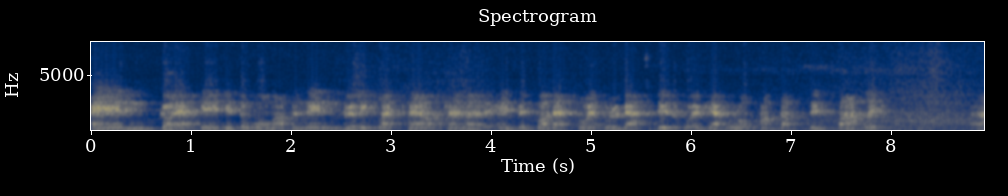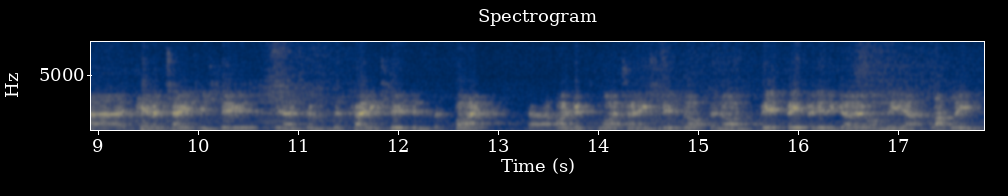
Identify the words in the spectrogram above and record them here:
and got out there, did the warm up, and then really black clouds came overhead. But by that point, we're about to do the workout. We're all pumped up to do the fartlek. Uh, Kevin changed his shoes, you know, from the training shoes into the spikes. Uh, I ripped my training shoes off, and I was bare feet, ready to go on the uh, lovely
